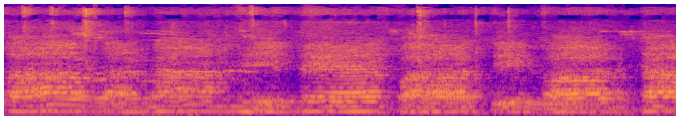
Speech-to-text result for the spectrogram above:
สาสนัมหิเตปฏิปัตตา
